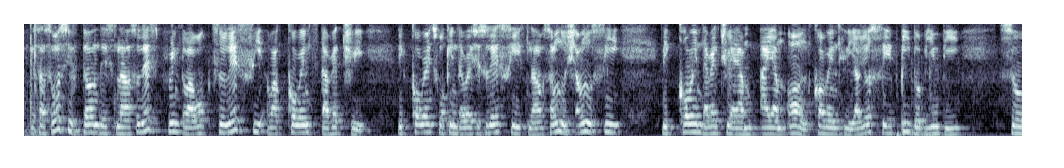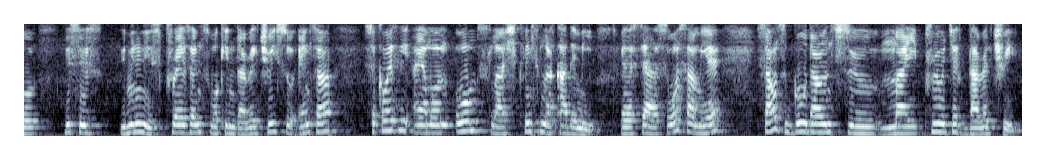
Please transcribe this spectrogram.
And so, so once you've done this now so let's print our work so let's see our current directory the current working directory so let's see it now. So i want to, I want to see the current directory i am i am on currently. I'll just say pwd so this is the meaning is present working directory. So enter. So currently i am on home slash clinton academy. You understand so once i'm here so i want to go down to my project directory. You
